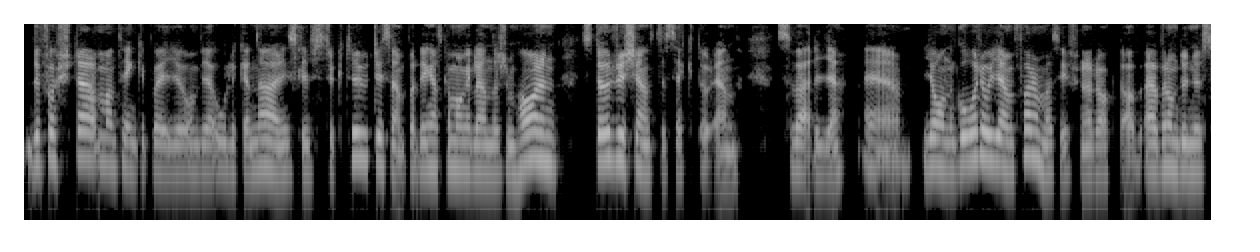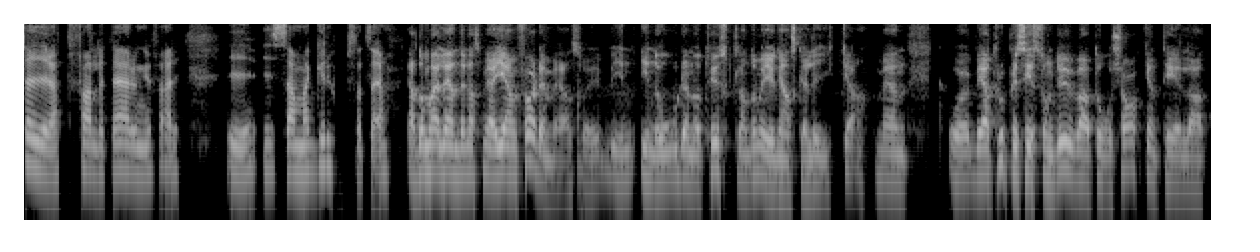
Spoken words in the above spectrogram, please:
Det första man tänker på är ju om vi har olika näringslivsstruktur till exempel. Det är ganska många länder som har en större tjänstesektor än Sverige. Eh, John, går det att jämföra de här siffrorna rakt av? Även om du nu säger att fallet är ungefär i, i samma grupp så att säga. Ja, de här länderna som jag jämförde med, alltså i, i Norden och Tyskland, de är ju ganska lika. Men och jag tror precis som du att orsaken till att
